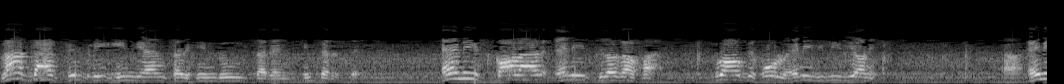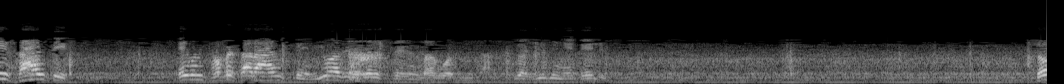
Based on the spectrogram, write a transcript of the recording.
Not that simply Indians or Hindus are interested. Any scholar, any philosopher, throughout the whole, any religion, uh, any scientist, even Professor Einstein, you are interested in Bhagavad Gita. He was using it daily. So,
